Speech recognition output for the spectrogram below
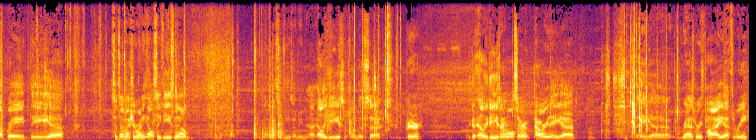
upgrade the. Uh, since I'm actually running LCDs now, not LCDs, I mean uh, LEDs on this uh, printer. I got LEDs, and I'm also powering a uh, a uh, Raspberry Pi uh, 3.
